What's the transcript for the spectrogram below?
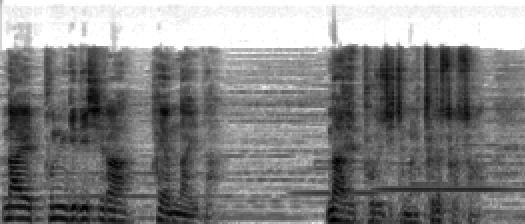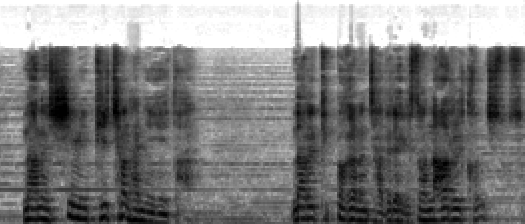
나의 분기디시라 하였나이다. 나의 부르짖음을 들으소서. 나는 심히 비천하니이다. 나를 핍박하는 자들에게서 나를 건지소서.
